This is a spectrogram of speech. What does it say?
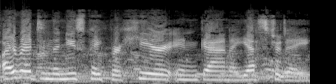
I read in the newspaper here in Ghana yesterday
